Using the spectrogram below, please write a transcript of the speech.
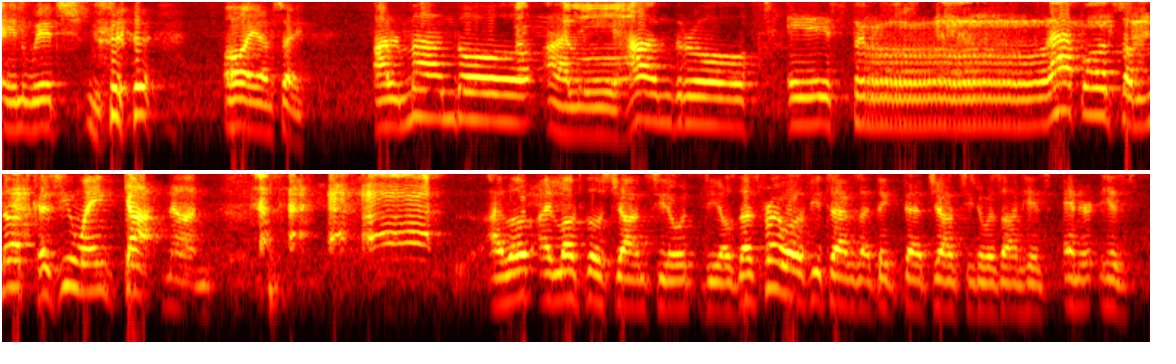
in which, oh yeah, I'm sorry, Armando Alejandro Estrap on some nuts because you ain't got none. I love I loved those John Cena deals. That's probably one of the few times I think that John Cena was on his enter, his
